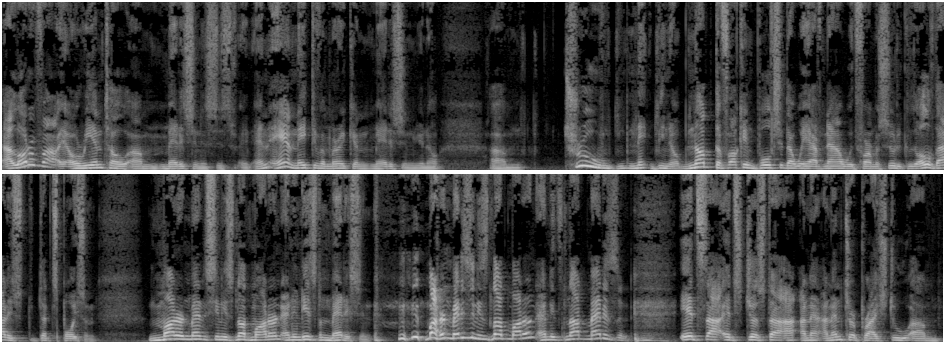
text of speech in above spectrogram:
a lot of uh, Oriental um, medicine is, is, and and Native American medicine, you know, um, true, you know, not the fucking bullshit that we have now with pharmaceuticals. All of that is that's poison Modern medicine is not modern and it isn't medicine. modern medicine is not modern and it's not medicine. It's uh, it's just uh, an, an enterprise to um,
